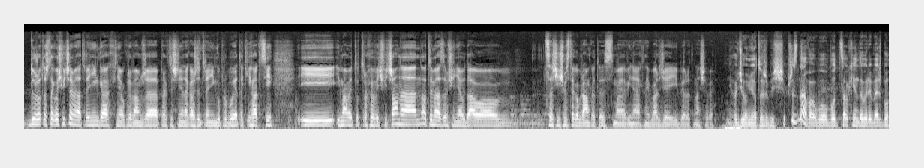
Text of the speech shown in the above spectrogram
Y, Dużo też tego ćwiczymy na treningach, nie ukrywam, że praktycznie na każdym treningu próbuję takich akcji i, i mamy to trochę wyćwiczone. No tym razem się nie udało, straciliśmy z tego bramkę, to jest moja wina jak najbardziej i biorę to na siebie. Nie chodziło mi o to, żebyś się przyznawał, bo, bo całkiem dobry mecz, bo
